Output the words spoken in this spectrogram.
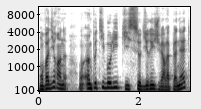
On va dire un, petit bolide qui se dirige vers la planète.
